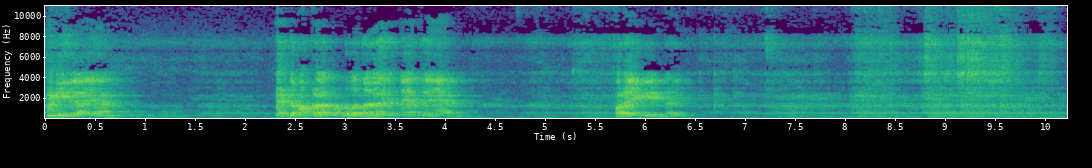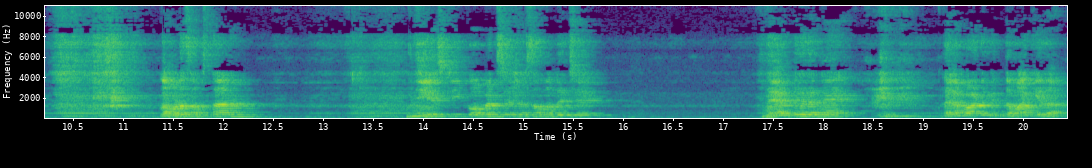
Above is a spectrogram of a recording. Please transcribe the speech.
പിടിയിലായ രണ്ട് മക്കളെ കൊണ്ടുവന്ന കാര്യം നേരത്തെ ഞാൻ പറയുകയുണ്ടായി. നമ്മുടെ സംസ്ഥാനം ജി എസ് ടി കോമ്പൻസേഷൻ സംബന്ധിച്ച് നേരത്തെ തന്നെ നിലപാട് വ്യക്തമാക്കിയതാണ്.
